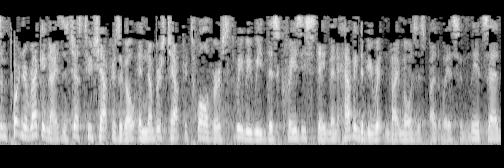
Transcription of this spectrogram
important to recognize is just two chapters ago, in Numbers chapter 12, verse 3, we read this crazy statement, having to be written by Moses, by the way, assumedly. It said,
